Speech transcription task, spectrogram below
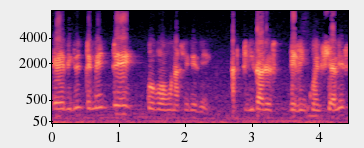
Evidentemente hubo una serie de actividades delincuenciales,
